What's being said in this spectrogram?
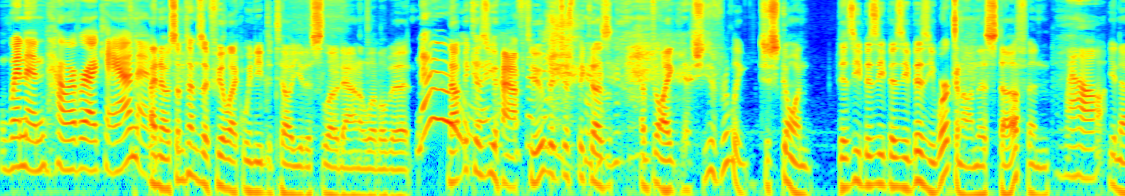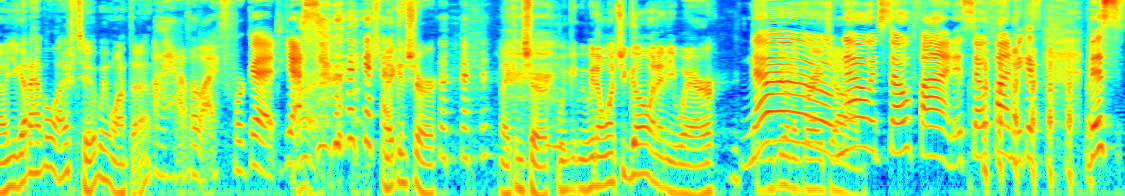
when and however i can and I know. Sometimes I feel like we need to tell you to slow down a little bit. No, not because you have to, but just because I feel like she's really just going busy, busy, busy, busy working on this stuff, and Well, you know, you got to have a life too. We want that. I have a life. We're good. Yes. Just making sure, making sure. We, we don't want you going anywhere. No, You're doing a great job. no, it's so fun. It's so fun because this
